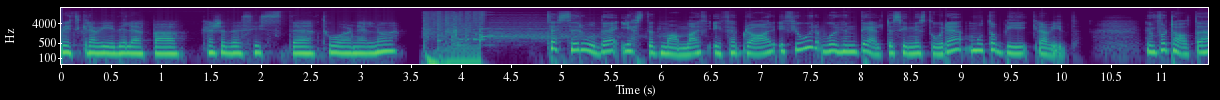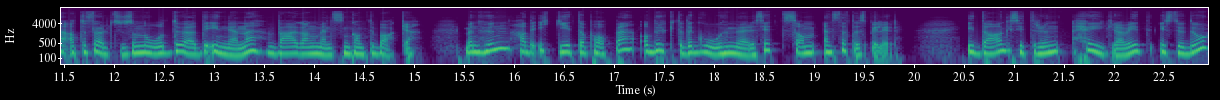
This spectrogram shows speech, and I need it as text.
blitt gravid i løpet av kanskje de siste to årene eller noe. Tesse Rode gjestet Momlife i februar i fjor, hvor hun delte sin historie mot å bli gravid. Hun fortalte at det føltes som noe døde inni henne hver gang mensen kom tilbake. Men hun hadde ikke gitt opp håpet og brukte det gode humøret sitt som en støttespiller. I dag sitter hun høygravid i studio,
